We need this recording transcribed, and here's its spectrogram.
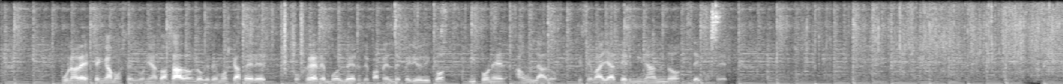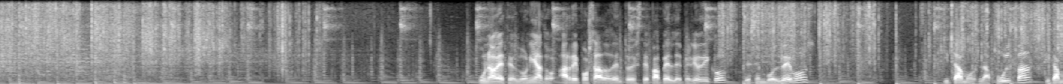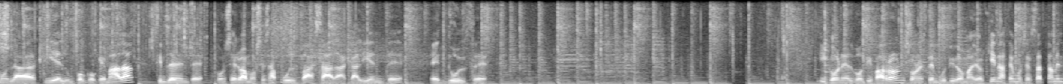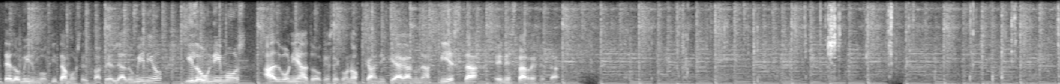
Una vez tengamos el boniato asado, lo que tenemos que hacer es coger, envolver de papel de periódico y poner a un lado, que se vaya terminando de cocer. Una vez el boniato ha reposado dentro de este papel de periódico, desenvolvemos, quitamos la pulpa, quitamos la piel un poco quemada, simplemente conservamos esa pulpa asada, caliente, eh, dulce. Y con el botifarrón, con este embutido mallorquín, hacemos exactamente lo mismo. Quitamos el papel de aluminio y lo unimos al boniato, que se conozcan y que hagan una fiesta en esta receta.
